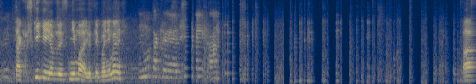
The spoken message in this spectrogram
все йде. Так скільки я вже знімаю, ти розумієш? Ну так е, чорний екран. А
